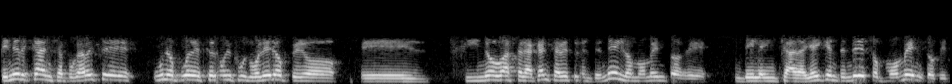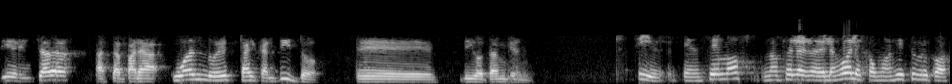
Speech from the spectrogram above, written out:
tener cancha, porque a veces uno puede ser muy futbolero, pero eh, si no vas a la cancha a veces no entendés los momentos de, de la hinchada, y hay que entender esos momentos que tiene la hinchada hasta para cuándo es tal cantito, eh, digo también. Sí, pensemos no solo en lo de los goles, como decís Turco,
